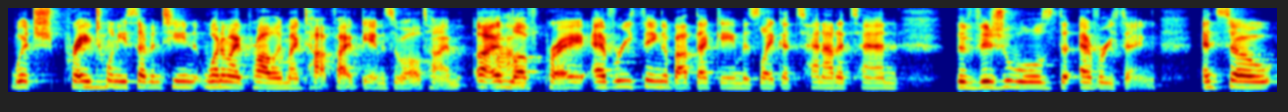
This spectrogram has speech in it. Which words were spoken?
which Prey Mhm. 2017, one of my probably my top five games of all time. I love Prey. Everything about that game is like a 10 out of 10. The visuals, the everything. And so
